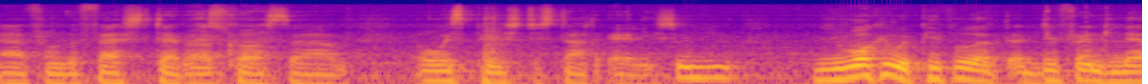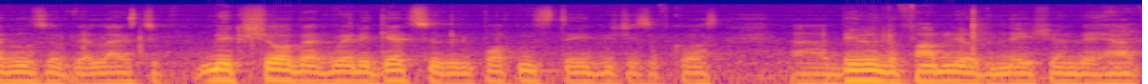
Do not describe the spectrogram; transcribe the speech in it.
uh, from the first step. That's of course, right. um, always pays to start early. So you, you're working with people at, at, different levels of their lives to make sure that when they get to the important stage, which is, of course, uh, building the family of the nation, they have,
